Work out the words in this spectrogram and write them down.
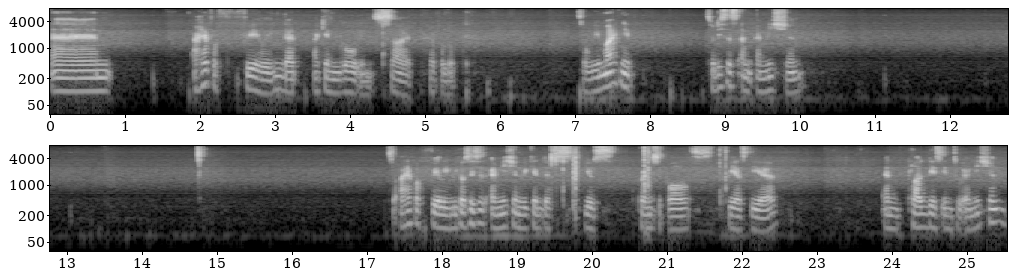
and I have a feeling that I can go inside have a look. So we might need so this is an emission so I have a feeling because this is emission we can just use principles BSDF and plug this into emission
